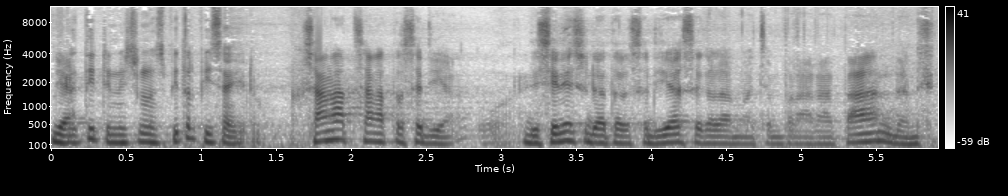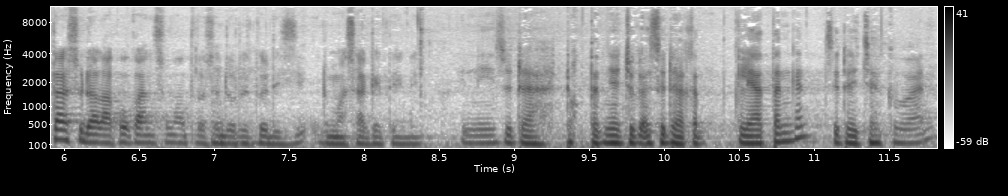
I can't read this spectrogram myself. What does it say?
Ya. berarti di National Hospital bisa ya dok? sangat sangat tersedia. Di sini sudah tersedia segala macam peralatan dan kita sudah lakukan semua prosedur itu di rumah sakit ini. Ini sudah dokternya juga sudah ke- kelihatan kan, sudah jagoan.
